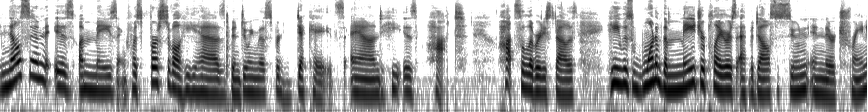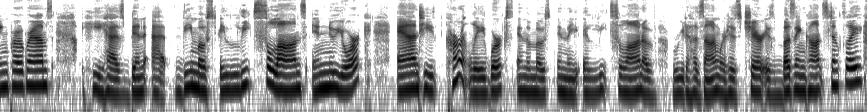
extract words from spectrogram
Nelson is amazing because, first of all, he has been doing this for decades and he is hot hot celebrity stylist. He was one of the major players at Vidal Sassoon in their training programs. He has been at the most elite salons in New York, and he currently works in the most in the elite salon of Rita Hazan, where his chair is buzzing constantly.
